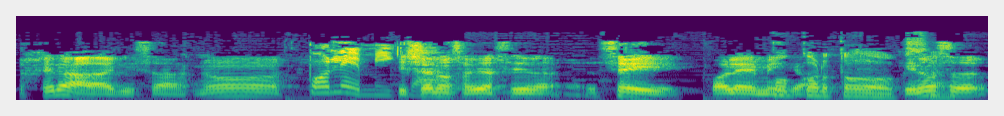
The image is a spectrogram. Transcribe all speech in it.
exagerada quizás, ¿no? Polémica. Que ya no sabía si era... Sí, polémica. Poco ortodoxa. Que no,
